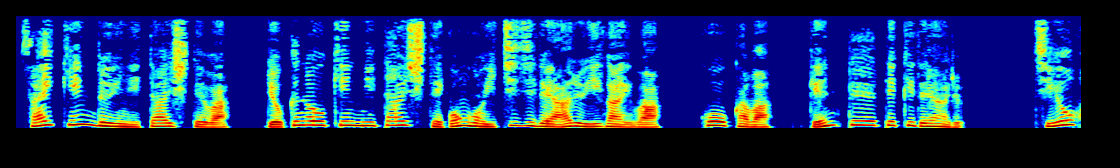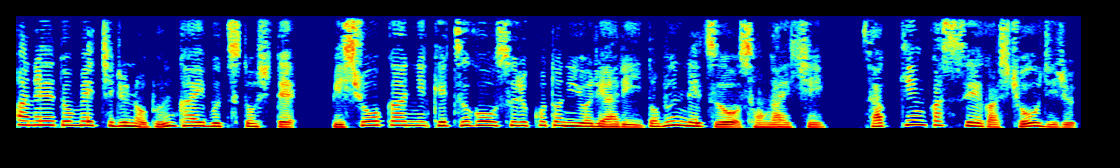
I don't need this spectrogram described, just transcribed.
細菌類に対しては、緑脳菌に対して5後1時である以外は、効果は限定的である。チオハネートメチルの分解物として、微小管に結合することによりあり糸分裂を阻害し、殺菌活性が生じる。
